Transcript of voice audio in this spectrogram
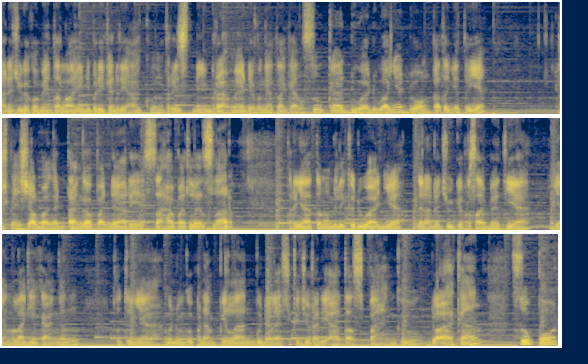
Ada juga komentar lain diberikan dari akun Trisni Brahmada mengatakan suka dua-duanya dong katanya tuh ya. Spesial banget tanggapan dari sahabat Leslar. Ternyata memilih keduanya dan ada juga persahabat ya yang lagi kangen tentunya menunggu penampilan Bunda Lesti Kejora di atas panggung. Doakan, support,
